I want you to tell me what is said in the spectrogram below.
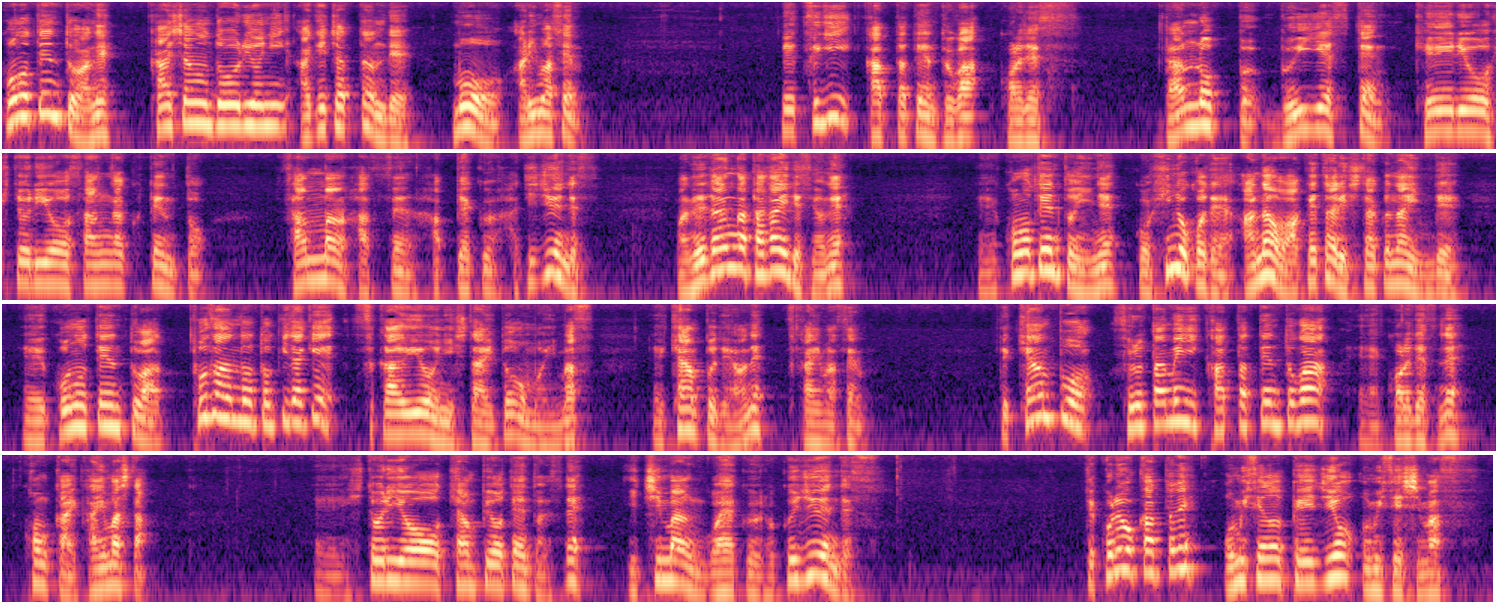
このテントはね、会社の同僚にあげちゃったんで、もうありません。で、次買ったテントがこれです。ダンロップ VS10 軽量一人用山岳テント38,880円です。まあ、値段が高いですよね。えこのテントにね、こう火の粉で穴を開けたりしたくないんで、えこのテントは登山の時だけ使うようにしたいと思います。えキャンプではね、使いません。で、キャンプをするために買ったテントが、えこれですね。今回買いました。え一人用キャンプ用テントですね。1560円です。で、これを買ったね、お店のページをお見せします。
